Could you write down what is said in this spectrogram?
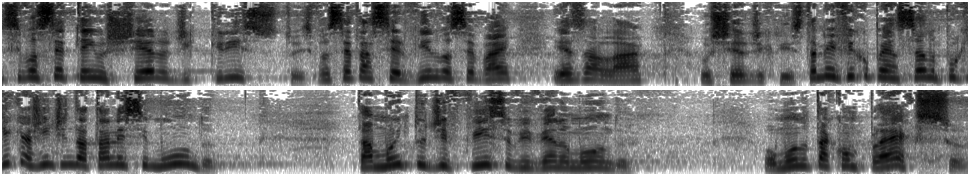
se você tem o cheiro de Cristo, se você está servindo, você vai exalar o cheiro de Cristo. Também fico pensando, por que, que a gente ainda está nesse mundo? Está muito difícil viver no mundo. O mundo está complexo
